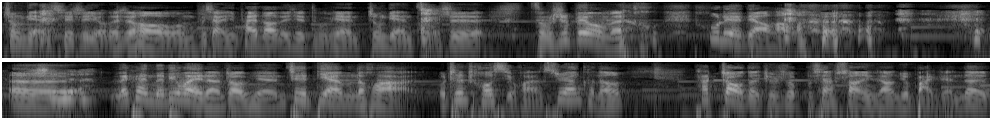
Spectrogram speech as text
重点确实有的时候我们不小心拍到的一些图片，重点总是总是被我们忽忽略掉哈。呃，来看你的另外一张照片，这个 D M 的话，我真的超喜欢。虽然可能他照的就是说不像上一张就把人的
